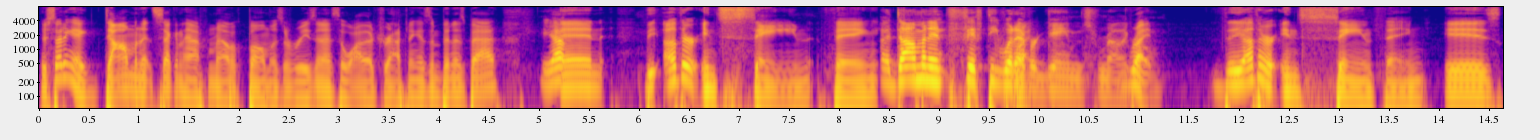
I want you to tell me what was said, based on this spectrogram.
they're citing a dominant second half from Alec Bohm as a reason as to why their drafting hasn't been as bad. Yeah. And the other insane thing, a dominant 50 whatever Right. games from Alec. right? The other insane thing is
